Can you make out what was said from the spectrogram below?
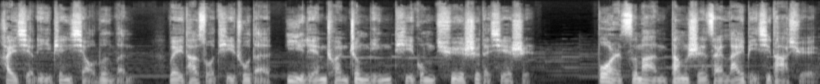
还写了一篇小论文，为他所提出的一连串证明提供缺失的些事。波尔兹曼当时在莱比锡大学，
